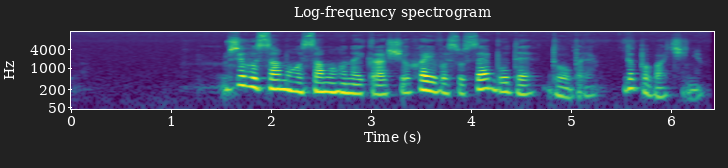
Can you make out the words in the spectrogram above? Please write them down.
всього самого-самого найкращого. Хай у вас усе буде добре. До побачення.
